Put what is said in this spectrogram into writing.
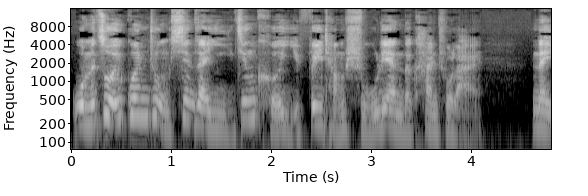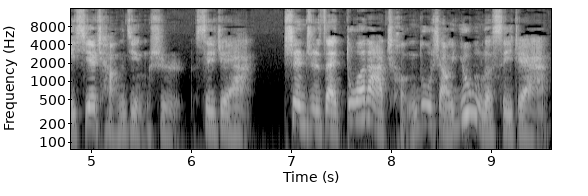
我们作为观众，现在已经可以非常熟练的看出来哪些场景是 CGI，甚至在多大程度上用了 CGI。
